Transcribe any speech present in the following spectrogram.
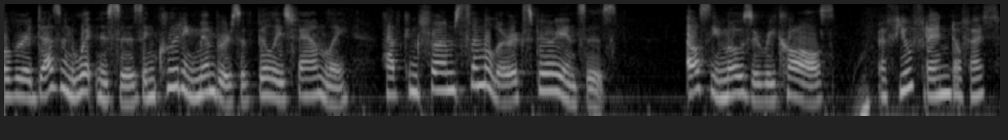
Over a dozen witnesses, including members of Billy's family, have confirmed similar experiences. Elsie Moser recalls, a few friends of us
